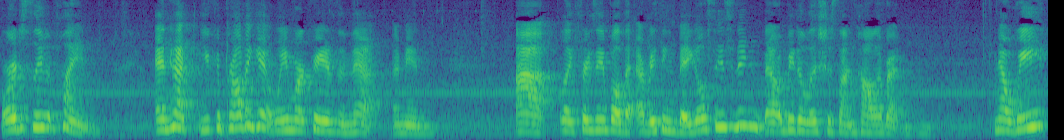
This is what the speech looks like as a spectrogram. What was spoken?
or just leave it plain. And heck, you could probably get way more creative than that. I mean, uh, like for example, the everything bagel seasoning, that would be delicious on challah bread. Now we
